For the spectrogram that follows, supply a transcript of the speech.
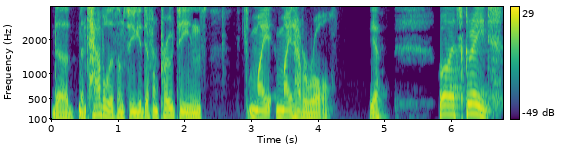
the metabolism so you get different proteins might might have a role. Yeah. Well, that's great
